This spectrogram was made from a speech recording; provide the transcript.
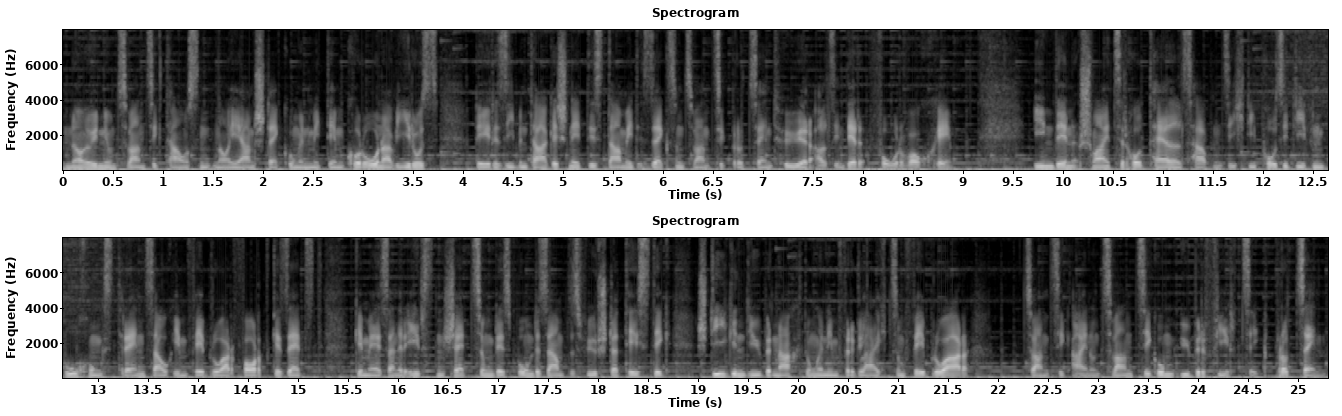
29.000 neue Ansteckungen mit dem Coronavirus. Der 7-Tage-Schnitt ist damit 26 Prozent höher als in der Vorwoche. In den Schweizer Hotels haben sich die positiven Buchungstrends auch im Februar fortgesetzt. Gemäß einer ersten Schätzung des Bundesamtes für Statistik stiegen die Übernachtungen im Vergleich zum Februar 2021 um über 40 Prozent.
